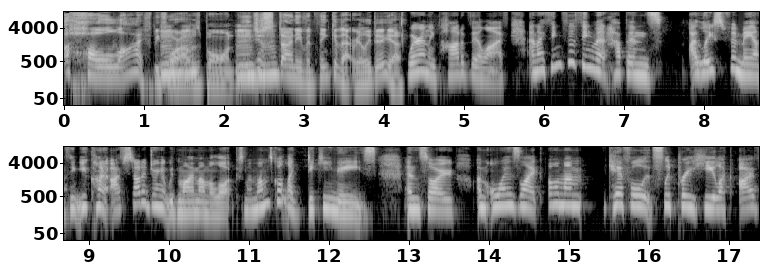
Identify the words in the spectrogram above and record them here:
a whole life before I mm-hmm. was born. You mm-hmm. just don't even think of that, really, do you? We're only part of their life. And I think the thing that happens, at least for me, I think you kind of, I've started doing it with my mum a lot because my mum's got like dicky knees. And so I'm always like, oh, mum, careful, it's slippery here. Like I've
